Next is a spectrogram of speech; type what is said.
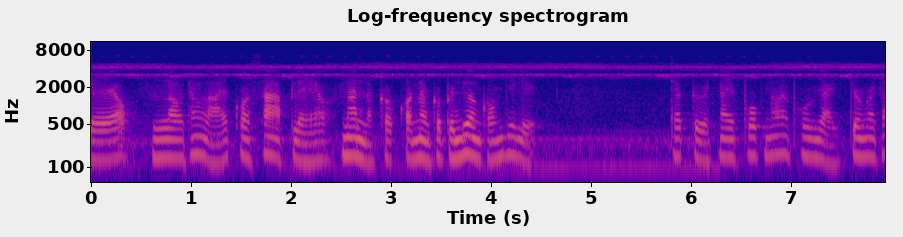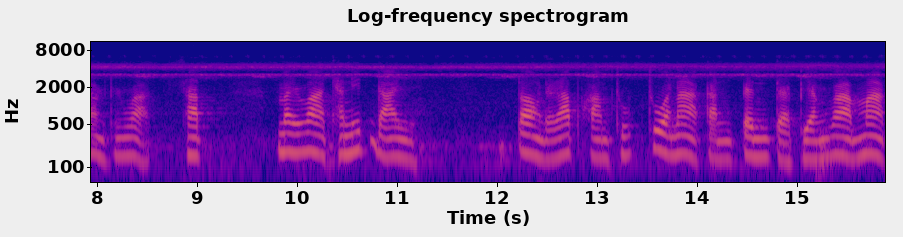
แล้ว เราทั้งหลายก็ทราบแล้ว นั่นแหละก็นนั่นก็เป็นเรื่องของกิเลสถ้าเกิดในภพน้อยภพใหญ่จนกระทั่งถึงว่าสัตว์ไม่ว่าชนิดใด ต้องได้รับความทุกข์ทั่วหน้ากันเป็นแต่เพียงว่ามาก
